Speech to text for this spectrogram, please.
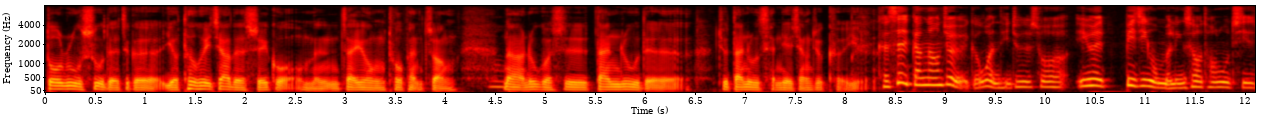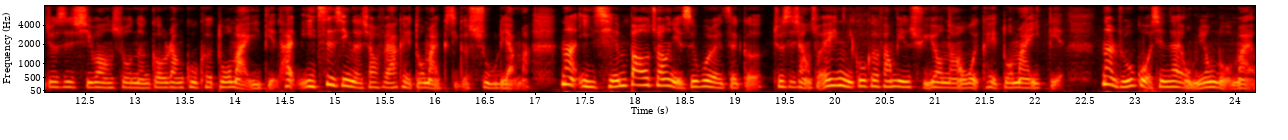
多入数的这个有特惠价的水果，我们再用托盘装。那如果是单入的，就单入陈列箱就可以了。可是刚刚就有一个问题，就是说，因为毕竟我们零售通路其实就是希望说能够让顾客多买一点，他一次性的消费他可以多买几个数量嘛。那以前包装也是为了这个。就是想说，哎，你顾客方便取用呢，我也可以多卖一点。那如果现在我们用裸卖，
